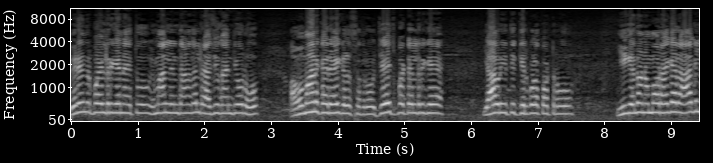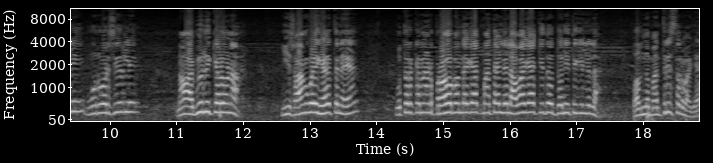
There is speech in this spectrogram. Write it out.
ವೀರೇಂದ್ರ ಪಾಟೀಲ್ರಿಗೆ ಏನಾಯ್ತು? ವಿಮಾನ ನಿಲ್ದಾಣದಲ್ಲಿ ರಾಜೀವ್ ಗಾಂಧಿ ಅವರು ಅವಮಾನಕಾರಿಯಾಗಿ ಇಳಿಸಿದ್ರು ಜೆ ಎಚ್ ಪಟೇಲ್ರಿಗೆ ಯಾವ ರೀತಿ ಕಿರುಕುಳ ಕೊಟ್ಟರು ಈಗೇನೋ ನಮ್ಮವ್ರು ಆಗ್ಯಾರ, ಆಗಲಿ, ಮೂರು ವರ್ಷ ಇರಲಿ. ನಾವು ಅಭಿವೃದ್ಧಿ ಕೇಳೋಣ. ಈ ಸ್ವಾಮಿಗಳಿಗೆ ಹೇಳ್ತೇನೆ ಉತ್ತರ ಕರ್ನಾಟಕ ಪ್ರವಾಹ ಬಂದಾಗ ಯಾಕೆ ಮಾತಾಡಲಿಲ್ಲ? ಅವಾಗ ಯಾಕೆ ಇದು ಧ್ವನಿ ತೆಗಿಲಿಲ್ಲ? ಒಂದು ಮಂತ್ರಿ ಸಲುವಾಗಿ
